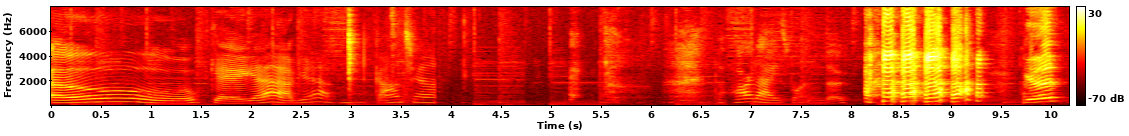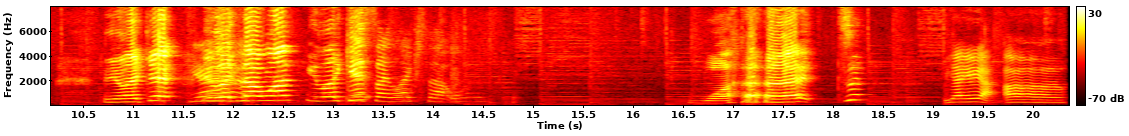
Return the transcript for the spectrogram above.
Oh, okay. Yeah, yeah. Gotcha. the hard eyes one though. Good? You like it? Yeah. You like that one? You like it? Yes, I liked that one. What? Yeah, yeah, yeah. Uh,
